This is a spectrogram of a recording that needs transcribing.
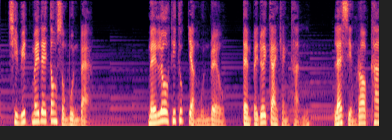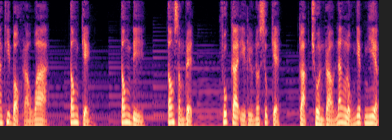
ำชีวิตไม่ได้ต้องสมบูรณ์แบบ ในโลกที่ทุกอย่างหมุนเร็ว เต็มไปด้วยการแข่งขัน และเสียงรอบข้างที่บอกเราว่า ต้องเก่ง ต้องดี ต้องสำเร็จ ฟุกาอิริวโนสุเกะกลับชวนเรานั่งลงเงียบ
